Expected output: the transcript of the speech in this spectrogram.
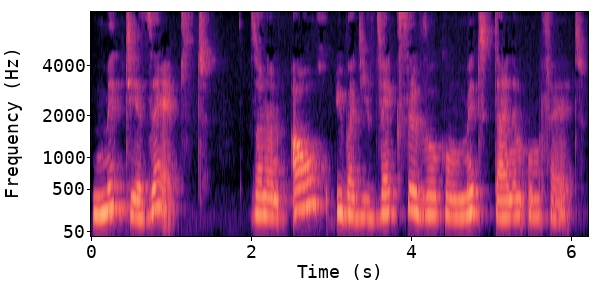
mit dir selbst, sondern auch über die Wechselwirkung mit deinem Umfeld.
